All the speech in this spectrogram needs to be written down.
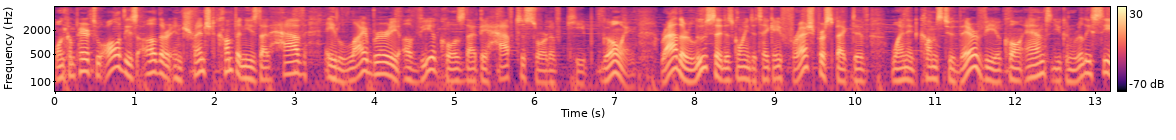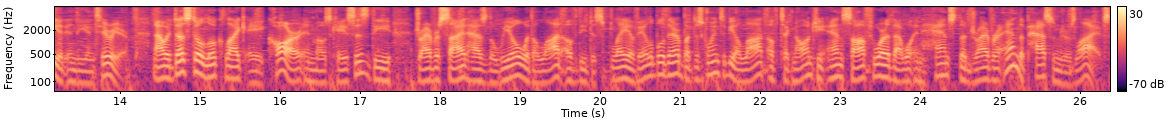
when compared to all of these other entrenched companies that have a library of vehicles that they have to sort of keep going. Rather, Lucid is going to take a fresh perspective when it comes to their vehicle and you can really see it in the interior. Now it does still look like a car in most cases. The driver's side has the wheel with a lot of the display available there, but there's going to be a lot of technology and software that will enhance the driver and the passengers' lives.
